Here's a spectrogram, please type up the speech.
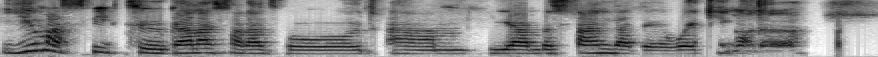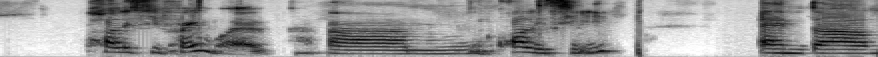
you must speak to Ghana Standards Board. Um, we understand that they're working on a policy framework, um, quality, and um,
